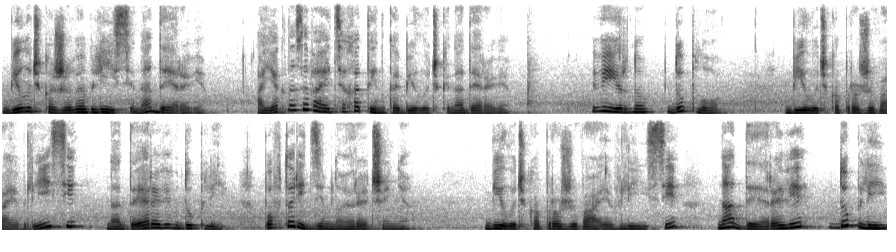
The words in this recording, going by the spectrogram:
Білочка живе в лісі на дереві. А як називається хатинка білочки на дереві? Вірно, дупло. Білочка проживає в лісі на дереві в дуплі. Повторіть зі мною речення. Білочка проживає в лісі на дереві дуплі.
